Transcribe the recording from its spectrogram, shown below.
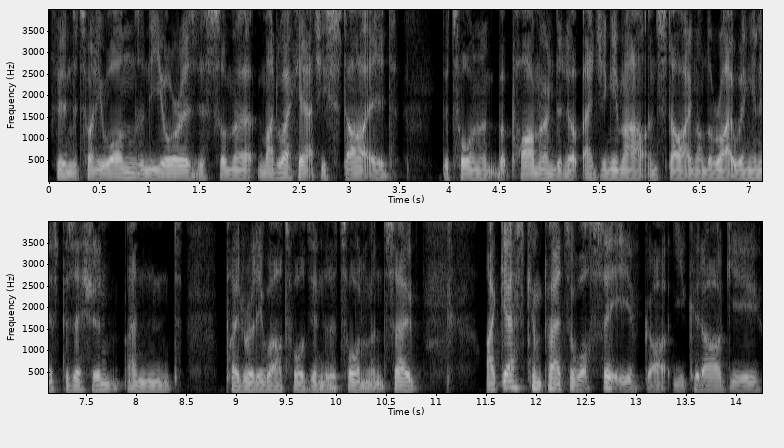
for the under 21s and the Euros this summer. Madueke actually started the tournament, but Palmer ended up edging him out and starting on the right wing in his position and played really well towards the end of the tournament. So I guess compared to what City have got, you could argue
